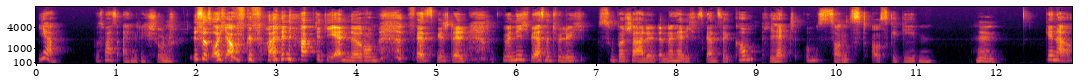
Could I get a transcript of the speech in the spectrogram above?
ja, das war es eigentlich schon. Ist es euch aufgefallen? Habt ihr die Änderung festgestellt? Wenn nicht, wäre es natürlich super schade, dann hätte ich das Ganze komplett umsonst ausgegeben. Hm. Genau.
